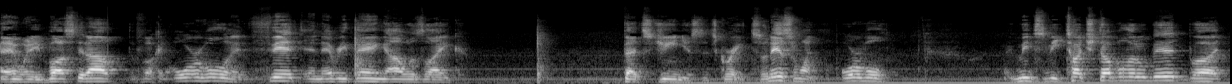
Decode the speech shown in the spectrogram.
And when he busted out the fucking Orville and it fit and everything, I was like, that's genius. It's great. So this one, Orville, it needs to be touched up a little bit, but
